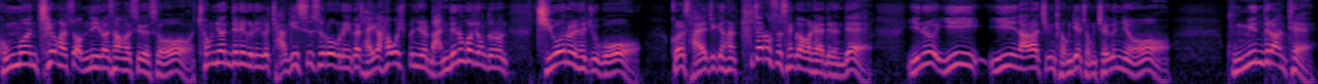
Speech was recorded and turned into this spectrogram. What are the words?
공무원 채용할 수 없는 이런 상황 속에서 청년들이 그러니까 자기 스스로 그러니까 자기가 하고 싶은 일을 만드는 것 정도는 지원을 해주고 그걸 사회적인 한 투자로서 생각을 해야 되는데 이, 이 나라 지금 경제 정책은요 국민들한테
